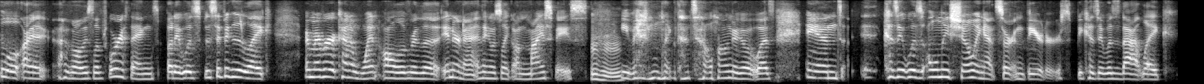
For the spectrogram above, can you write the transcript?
well, I have always loved horror things, but it was specifically like, I remember it kind of went all over the internet. I think it was like on MySpace, mm-hmm. even like that's how long ago it was. And because it was only showing at certain theaters because it was that like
